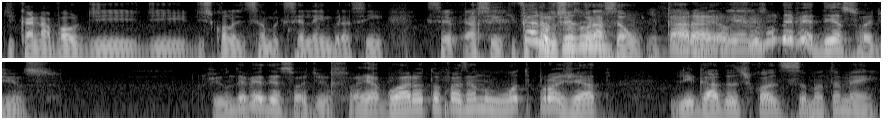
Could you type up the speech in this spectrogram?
de carnaval de, de, de escola de samba que você lembra, assim, que, você, assim, que ficou Cara, eu no seu um- coração? Cara, eu DVD, fiz né? um DVD só disso. Fiz um DVD só disso. Aí agora eu tô fazendo um outro projeto ligado às escolas de samba também.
